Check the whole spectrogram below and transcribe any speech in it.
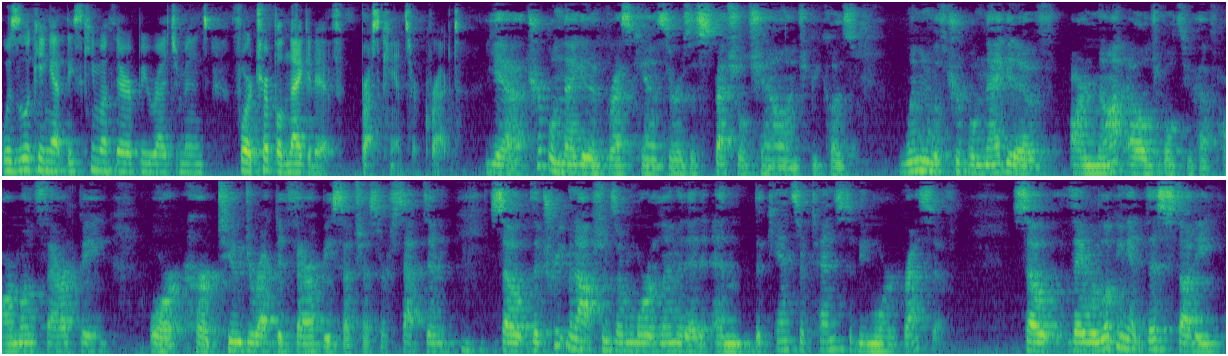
was looking at these chemotherapy regimens for triple negative breast cancer, correct? Yeah, triple negative breast cancer is a special challenge because women with triple negative are not eligible to have hormone therapy or HER2 directed therapy such as Herceptin. Mm-hmm. So the treatment options are more limited and the cancer tends to be more aggressive. So they were looking at this study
